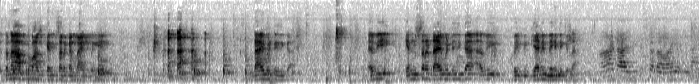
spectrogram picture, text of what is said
इतना आपके पास कैंसर का लाइन लगे डायबिटीज़ का। अभी कैंसर डायबिटीज़ का अभी कोई विज्ञानी नहीं निकला। हाँ का दवाई अभी नहीं।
